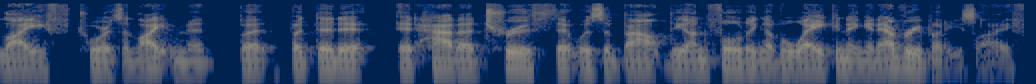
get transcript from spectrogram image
life towards enlightenment, but but that it it had a truth that was about the unfolding of awakening in everybody's life.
